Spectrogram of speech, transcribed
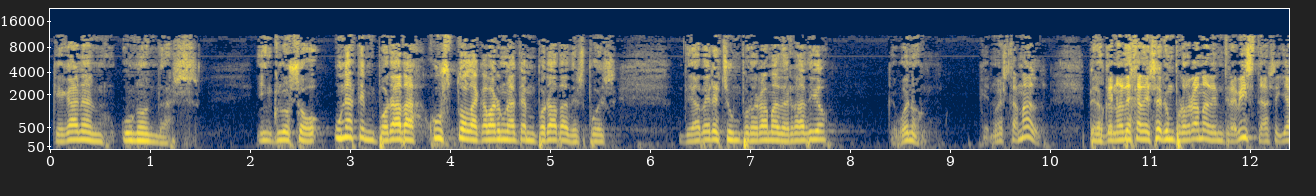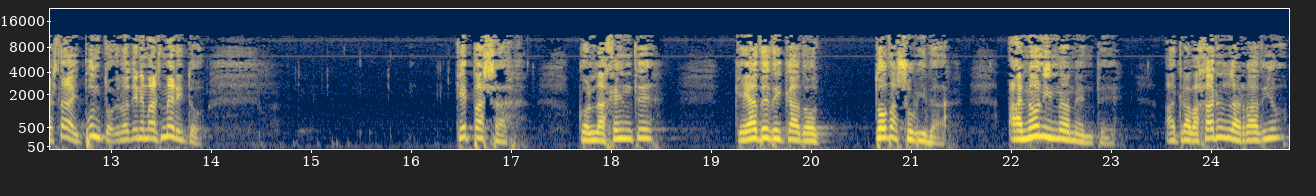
que ganan un Ondas, incluso una temporada, justo al acabar una temporada después de haber hecho un programa de radio, que bueno, que no está mal, pero que no deja de ser un programa de entrevistas y ya está, y punto, que no tiene más mérito. ¿Qué pasa con la gente que ha dedicado toda su vida anónimamente a trabajar en la radio,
